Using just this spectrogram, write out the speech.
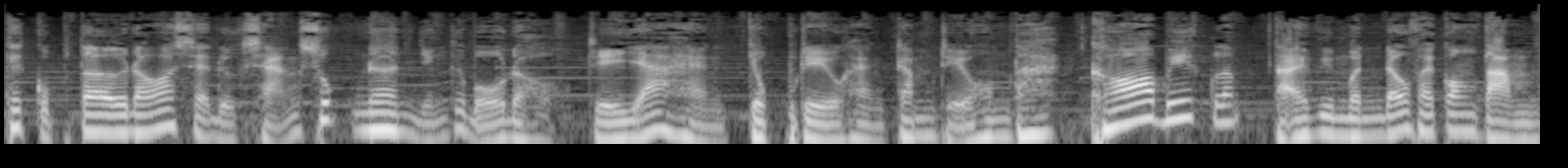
cái cục tơ đó sẽ được sản xuất nên những cái bộ đồ trị giá hàng chục triệu, hàng trăm triệu không ta? Khó biết lắm, tại vì mình đâu phải con tầm.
